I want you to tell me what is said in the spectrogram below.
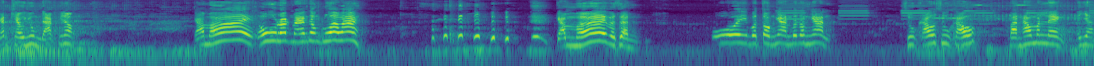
กั ดักพี่น้องกำเฮ้ยโอ้รถใหม่ไม่ต้องกลัวมกำเฮ้ยประสันโอ้ยบ่ต้องย่านบ่ต้องย่าน สู้เขาสู้เขาบ้านเฮามันแรงไอ้ยะ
